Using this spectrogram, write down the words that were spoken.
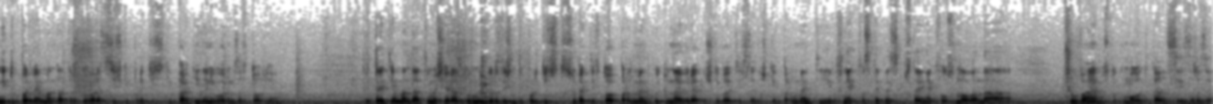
Нито първия мандат разговаря с всички политически партии, да не говорим за втория. При третия мандат имаше разговор между различните политически субекти в този парламент, които най-вероятно ще бъдат и в следващия парламент и в някаква степен се постави някаква основа на чуваемост, ако мога така да се изразя.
